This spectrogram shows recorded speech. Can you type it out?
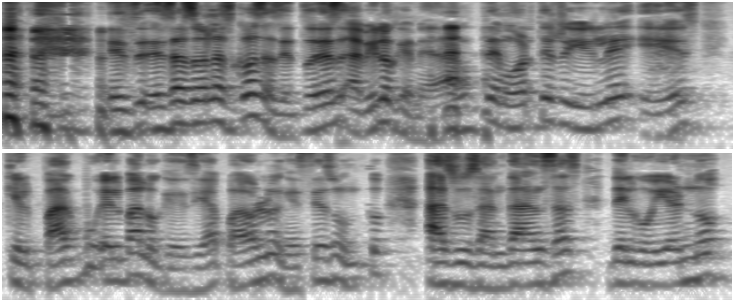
esas son las cosas. Entonces, a mí lo que me da un temor terrible es que el PAC vuelva, lo que decía Pablo en este asunto, a sus andanzas del gobierno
